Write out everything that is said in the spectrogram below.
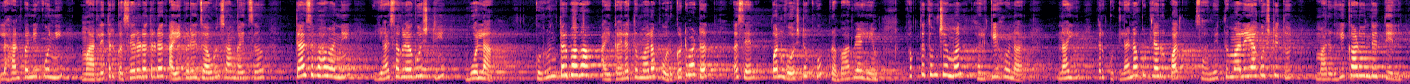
लहानपणी कोणी मारले तर कसे रडत रडत आईकडे जाऊन सांगायचं? त्याच भावाने या सगळ्या गोष्टी बोला. करून तर बघा ऐकायला तुम्हाला पोरकट वाटत असेल पण गोष्ट खूप प्रभावी आहे. फक्त तुमचे मन हलके होणार. नाही तर कुठल्या ना कुठल्या रूपात स्वामी तुम्हाला या गोष्टीतून मार्गही काढून देतील.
